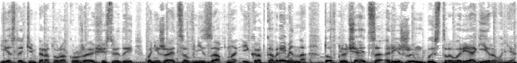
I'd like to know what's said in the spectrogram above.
если температура окружающей среды понижается внезапно и кратковременно, то включается режим быстрого реагирования,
